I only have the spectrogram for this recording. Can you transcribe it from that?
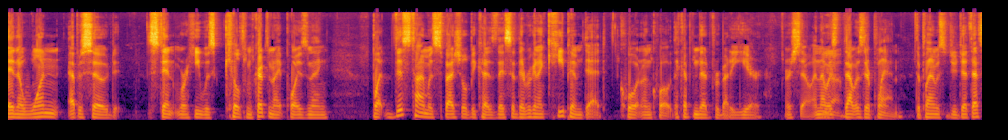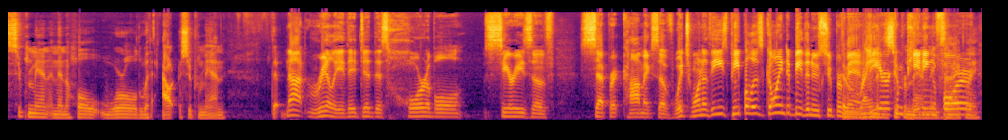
in a one episode stint where he was killed from kryptonite poisoning. But this time was special because they said they were going to keep him dead, quote unquote. They kept him dead for about a year or so, and that was that was their plan. The plan was to do Death Death Superman and then a whole world without a Superman. Not really. They did this horrible series of separate comics of which one of these people is going to be the new Superman. reign we are the Superman, competing exactly. for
